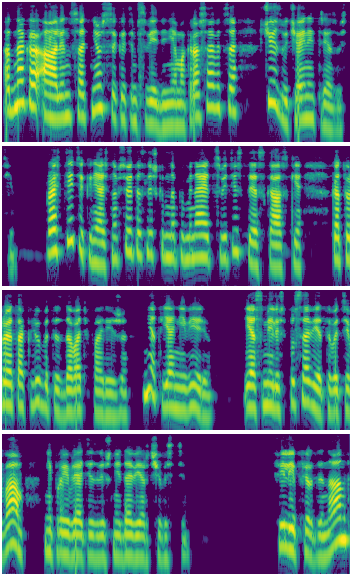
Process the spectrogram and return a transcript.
Однако Аленс отнесся к этим сведениям о красавице с чрезвычайной трезвостью. Простите, князь, но все это слишком напоминает цветистые сказки, которые так любят издавать в Париже. Нет, я не верю. Я осмелюсь посоветовать и вам не проявлять излишней доверчивости. Филипп Фердинанд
